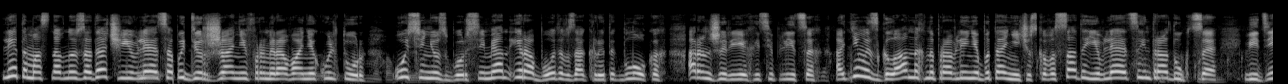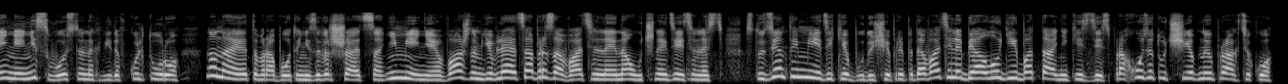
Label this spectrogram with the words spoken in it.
Летом основной задачей является поддержание и формирование культур. Осенью сбор семян и работа в закрытых блоках, оранжереях и теплицах. Одним из главных направлений ботанического сада является интродукция – введение несвойственных видов в культуру. Но на этом работа не завершается. Не менее важным является образовательная и научная деятельность. Студенты медиа Медики, будущие преподаватели биологии и ботаники здесь проходят учебную практику.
